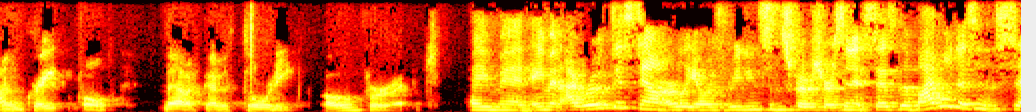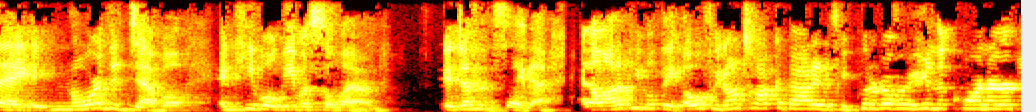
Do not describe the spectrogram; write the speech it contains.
I'm grateful that I've got authority over it. Amen. Amen. I wrote this down earlier. I was reading some scriptures and it says the Bible doesn't say ignore the devil and he will leave us alone. It doesn't say that. And a lot of people think, oh, if we don't talk about it, if we put it over here in the corner,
